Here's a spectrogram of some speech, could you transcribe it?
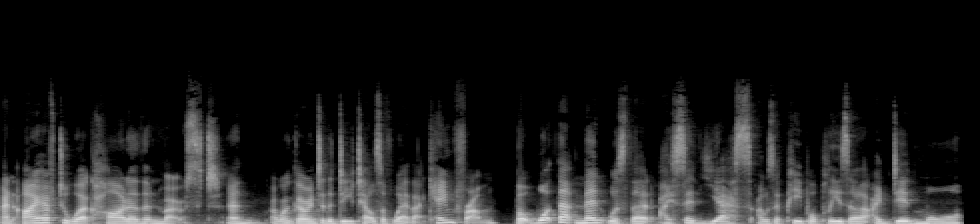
and I have to work harder than most. And I won't go into the details of where that came from. But what that meant was that I said yes, I was a people pleaser, I did more,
